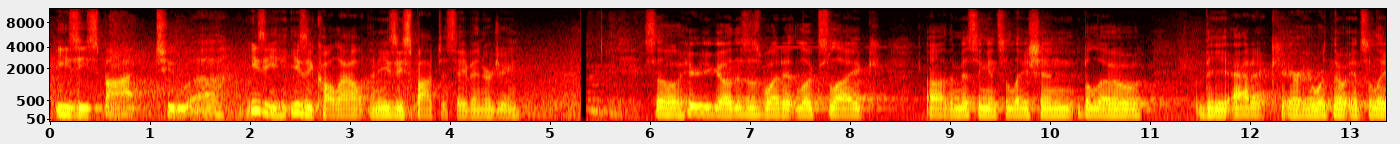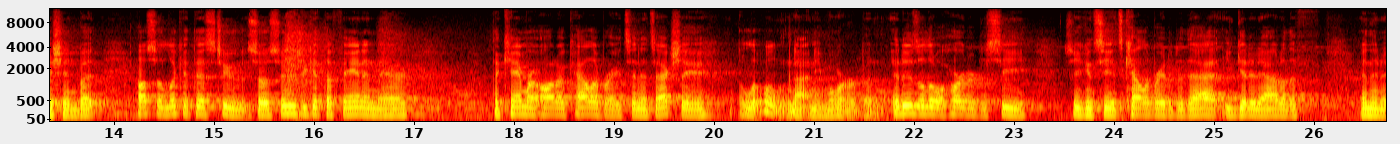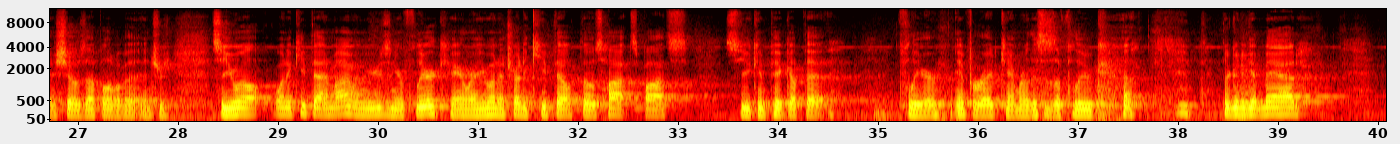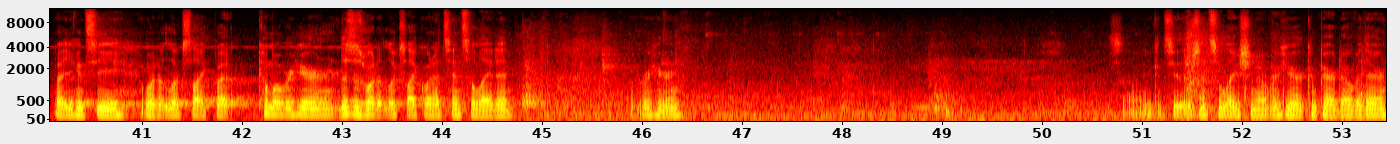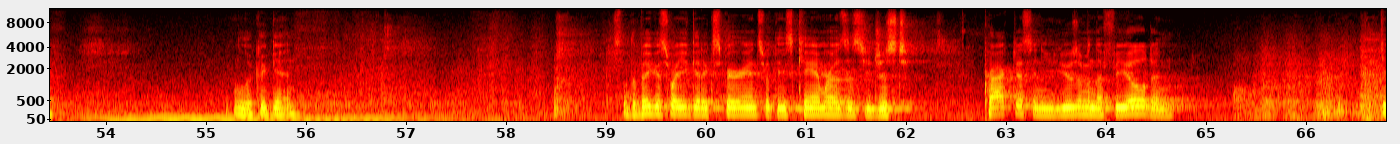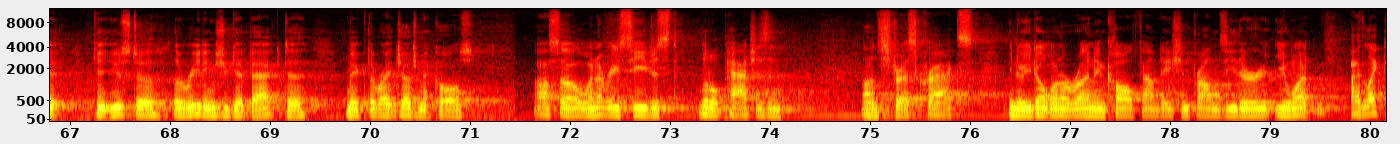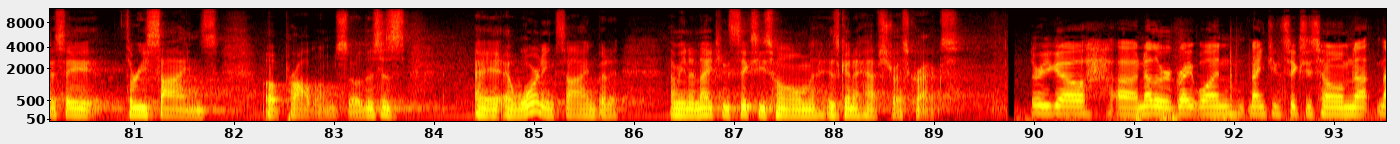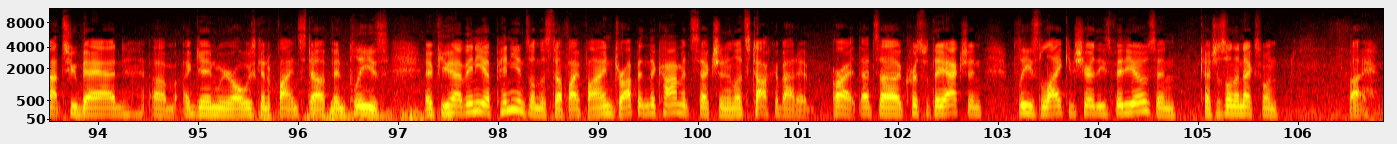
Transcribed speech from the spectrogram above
Easy spot to uh, Easy, easy call out, an easy spot to save energy. So here you go. This is what it looks like. Uh, the missing insulation below the attic area with no insulation. But also look at this too. So as soon as you get the fan in there, the camera auto calibrates and it's actually a little, not anymore, but it is a little harder to see. So you can see it's calibrated to that. You get it out of the, and then it shows up a little bit. So you want to keep that in mind when you're using your FLIR camera. You want to try to keep out those hot spots so you can pick up that FLIR infrared camera. This is a Fluke. They're gonna get mad, but you can see what it looks like. But come over here and this is what it looks like when it's insulated. Over here. So you can see there's insulation over here compared to over there. Look again. So the biggest way you get experience with these cameras is you just practice and you use them in the field and get, get used to the readings you get back to make the right judgment calls. Also, whenever you see just little patches and on stress cracks, you know, you don't want to run and call foundation problems either. You want, I'd like to say three signs of problems. So this is a, a warning sign, but I mean, a 1960s home is to have stress cracks. There you go, uh, another great one, 1960s home, not, not too bad. Um, again, we're always gonna find stuff. And please, if you have any opinions on the stuff I find, drop it in the comments section and let's talk about it. All right, that's uh, Chris with the Action. Please like and share these videos and catch us on the next one. Bye.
